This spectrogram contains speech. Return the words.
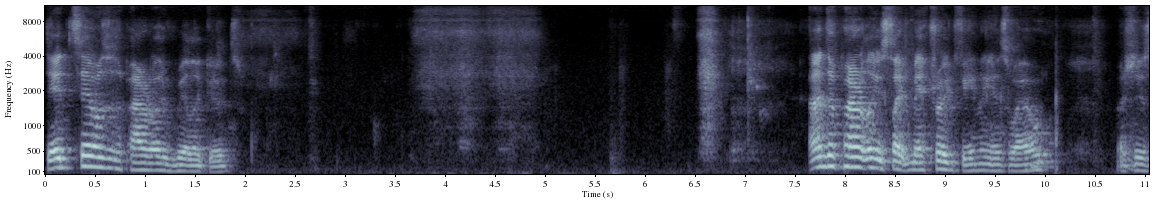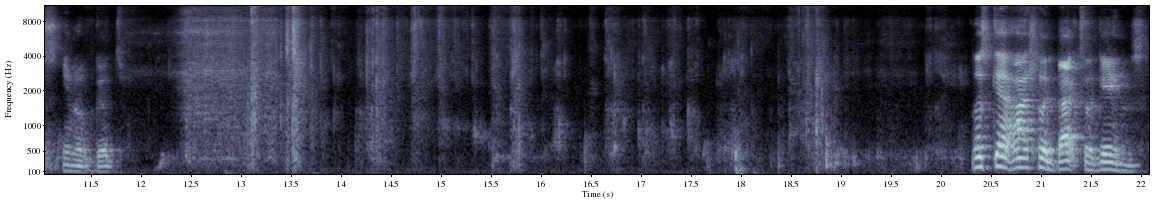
Dead Cells is apparently really good. And apparently it's like Metroidvania as well, which is, you know, good. Let's get actually back to the games.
